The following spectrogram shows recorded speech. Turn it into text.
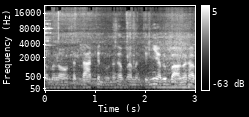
เรามาลองสตาร์ทกันดูนะครับ ว่ามันจะเงียบหรือเปล่านะครับ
